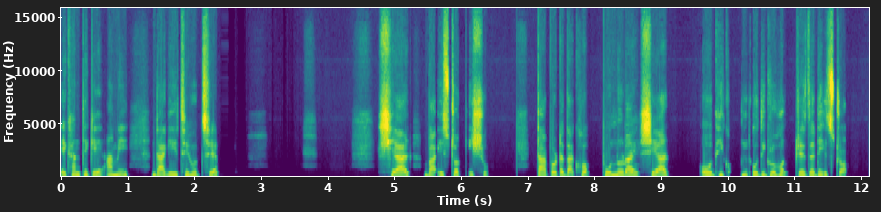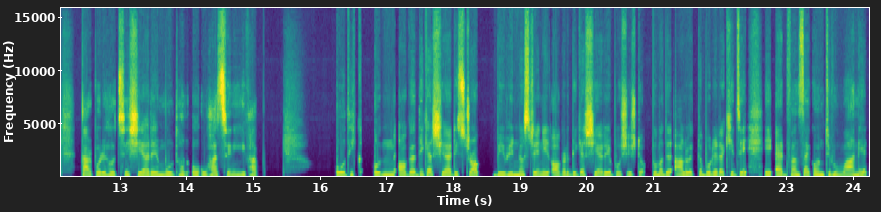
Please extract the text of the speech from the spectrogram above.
এখান থেকে আমি দাগিয়েছি হচ্ছে শেয়ার বা স্টক ইস্যু তারপরটা দেখো পুনরায় শেয়ার অধিক অধিগ্রহণ ট্রেজারি স্টক তারপরে হচ্ছে শেয়ারের মূলধন ও উহা শ্রেণীবিভাগ অধিক উম, অগ্রাধিকার শেয়ার স্টক বিভিন্ন শ্রেণির অগ্রাধিকার শেয়ারের বৈশিষ্ট্য। তোমাদের আরও একটু বলে রাখি যে এই অ্যাডভান্স অ্যাকাউন্টিং ওয়ানের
